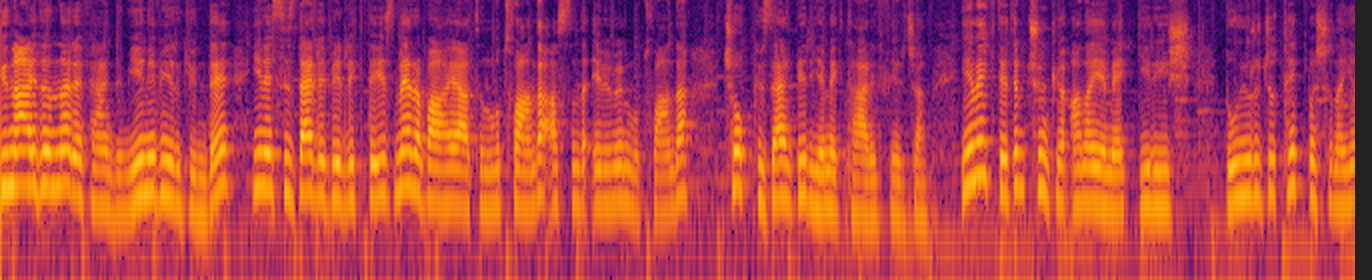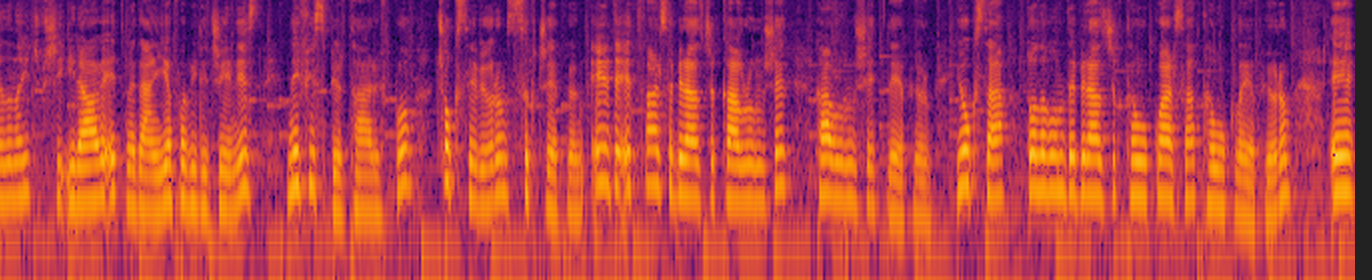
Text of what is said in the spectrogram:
Günaydınlar efendim. Yeni bir günde yine sizlerle birlikteyiz. Merhaba Hayatın Mutfağında. Aslında evimin mutfağında çok güzel bir yemek tarif vereceğim. Yemek dedim çünkü ana yemek, giriş, doyurucu tek başına yanına hiçbir şey ilave etmeden yapabileceğiniz nefis bir tarif bu. Çok seviyorum, sıkça yapıyorum. Evde et varsa birazcık kavrulmuş et, kavrulmuş etle yapıyorum. Yoksa dolabımda birazcık tavuk varsa tavukla yapıyorum. E,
